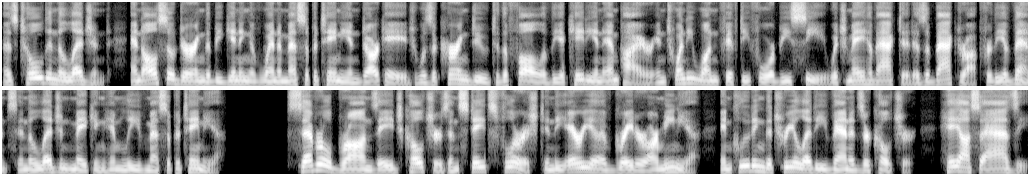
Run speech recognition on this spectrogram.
as told in the legend, and also during the beginning of when a Mesopotamian Dark Age was occurring due to the fall of the Akkadian Empire in 2154 BC, which may have acted as a backdrop for the events in the legend making him leave Mesopotamia. Several Bronze Age cultures and states flourished in the area of Greater Armenia, including the Trialeti Vanadzor culture, Hayasa Azi,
